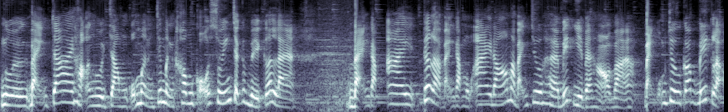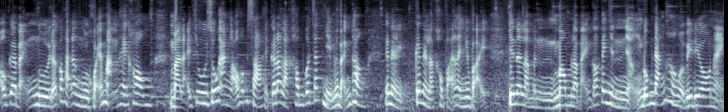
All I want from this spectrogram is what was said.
người bạn trai hoặc là người chồng của mình chứ mình không cổ xuyến cho cái việc đó là bạn gặp ai, tức là bạn gặp một ai đó mà bạn chưa hề biết gì về họ và bạn cũng chưa có biết là, ok, bạn người đó có phải là người khỏe mạnh hay không, mà lại chui xuống ăn lẩu hấp sò thì cái đó là không có trách nhiệm với bản thân. Cái này cái này là không phải là như vậy. Cho nên là mình mong là bạn có cái nhìn nhận đúng đắn hơn về video này.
